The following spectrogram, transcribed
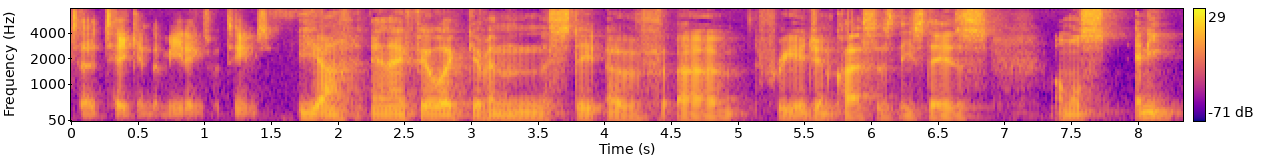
to take into meetings with teams. Yeah, and I feel like given the state of uh, free agent classes these days, almost any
